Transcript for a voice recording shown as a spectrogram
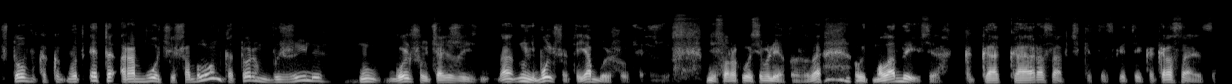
Что как, вот это рабочий шаблон, которым вы жили ну, большую часть жизни. Да? Ну, не больше, это я большую часть жизни. Мне 48 лет уже, да? Вот, молодые все, как, как красавчики, так сказать, как красавицы.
